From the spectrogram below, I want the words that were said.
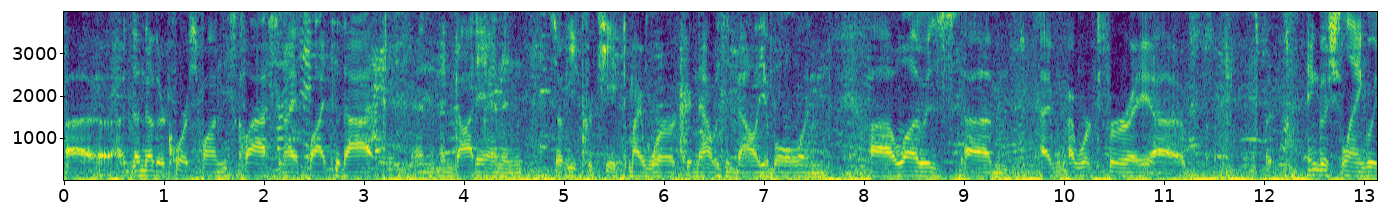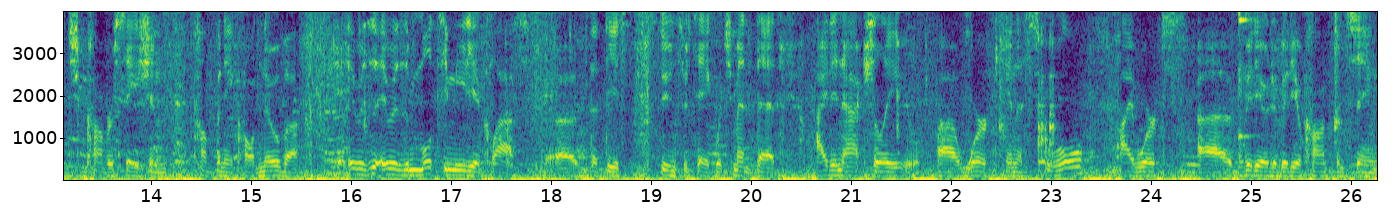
uh, another correspondence class, and I applied to that and, and got in. And so he critiqued my work, and that was invaluable. And uh, while I was, um, I, I worked for a uh, English language conversation company called Nova. It was it was a multimedia class uh, that these students would take, which meant that I didn't actually uh, work in a school. I worked uh, video to video conferencing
